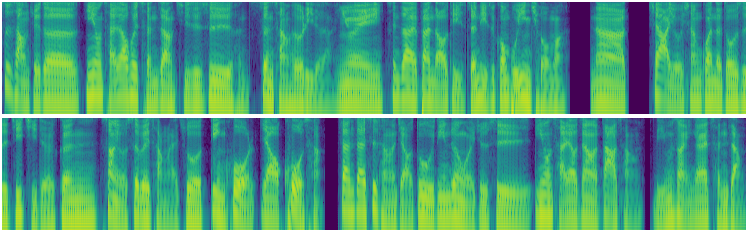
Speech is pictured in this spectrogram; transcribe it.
市场觉得应用材料会成长，其实是很正常合理的啦。因为现在半导体整体是供不应求嘛，那下游相关的都是积极的跟上游设备厂来做订货，要扩厂。站在市场的角度，一定认为就是应用材料这样的大厂，理论上应该成长。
